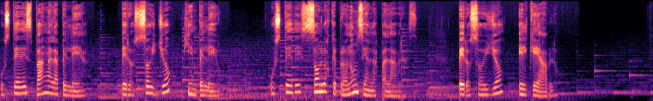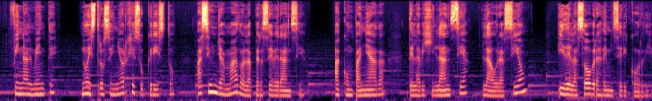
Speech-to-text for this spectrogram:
ustedes van a la pelea, pero soy yo quien peleo. Ustedes son los que pronuncian las palabras, pero soy yo el que hablo. Finalmente, nuestro Señor Jesucristo hace un llamado a la perseverancia, acompañada de la vigilancia, la oración y de las obras de misericordia.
